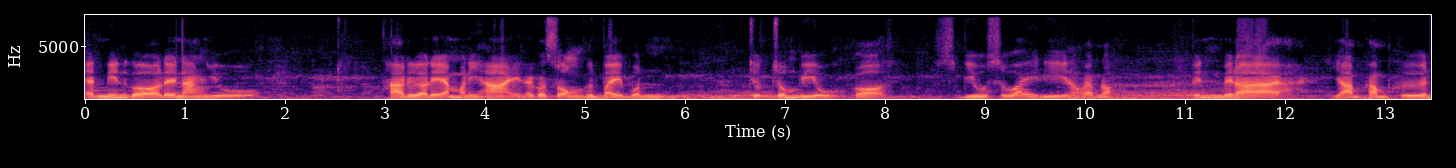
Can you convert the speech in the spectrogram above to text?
แอดมินก็ได้นั่งอยู่ท่าเรือแหลมมณีไฮายแล้วก็ส่งขึ้นไปบนจุดชมวิว ก็วิวสวยดีนะครับเนาะเป็นเวลายามค่ำคืน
